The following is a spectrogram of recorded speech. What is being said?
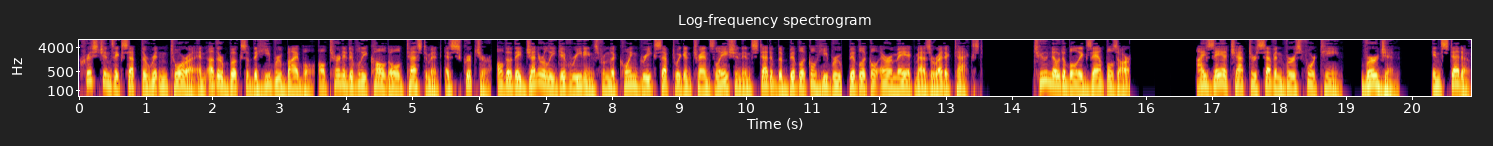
Christians accept the written Torah and other books of the Hebrew Bible alternatively called Old Testament as scripture, although they generally give readings from the Koine Greek Septuagint translation instead of the Biblical Hebrew, Biblical Aramaic Masoretic text. Two notable examples are Isaiah chapter 7 verse 14, "'Virgin' instead of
